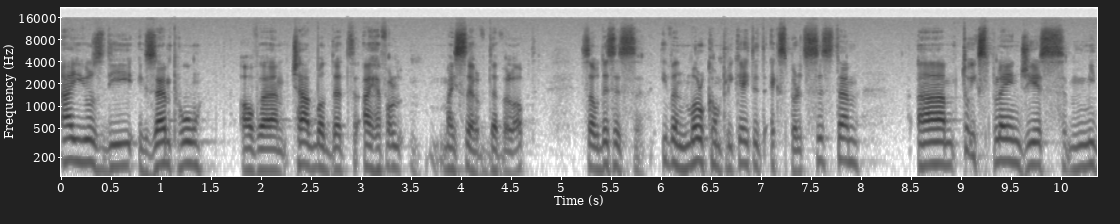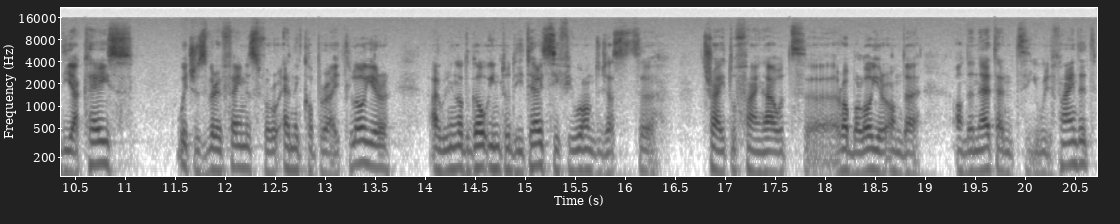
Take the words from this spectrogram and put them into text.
I use the example of a chatbot that I have myself developed. So this is even more complicated expert system um, to explain GS media case, which is very famous for any copyright lawyer. I will not go into details if you want just uh, try to find out uh, RoboLawyer on the, on the net and you will find it.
